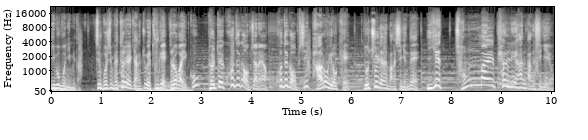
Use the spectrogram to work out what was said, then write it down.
이 부분입니다. 지금 보시면 배터리가 이렇게 양쪽에 두 개 들어가 있고 별도의 코드가 없잖아요. 코드가 없이 바로 이렇게 노출되는 방식인데 이게 정말 편리한 방식이에요.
